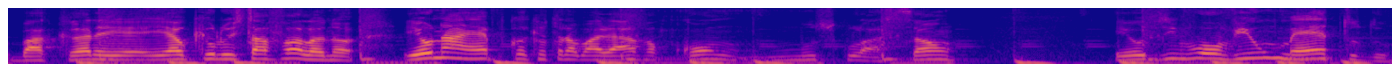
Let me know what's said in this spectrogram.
bacana, e é o que o Luiz tá falando. Eu, na época que eu trabalhava com musculação, eu desenvolvi um método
